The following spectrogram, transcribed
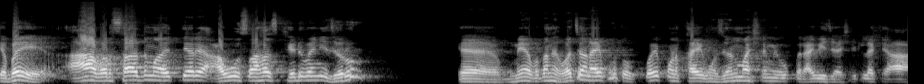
કે ભાઈ, આ વરસાદમાં અત્યારે આવું સાહસ ખેડવાની જરૂર? કે મેં તને વચન આપ્યું તો કોઈ પણ થાય, હું જન્માષ્ટમી ઉપર આવી જાય એટલે કે આ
